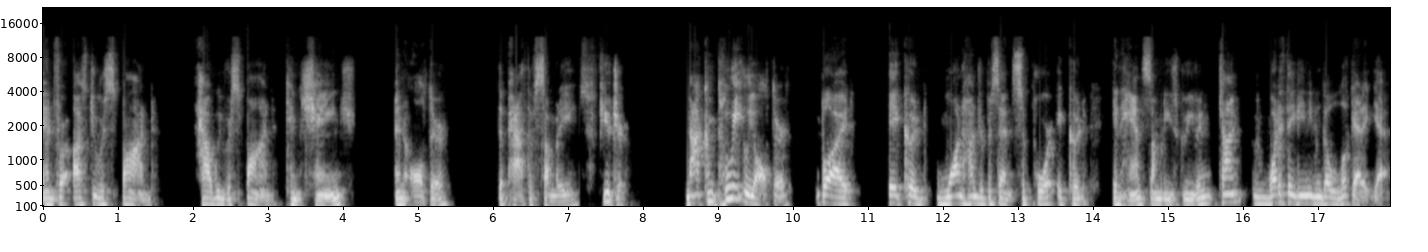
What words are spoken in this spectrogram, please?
and for us to respond, how we respond can change and alter the path of somebody's future. Not completely alter, but it could 100% support, it could enhance somebody's grieving time. What if they didn't even go look at it yet?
